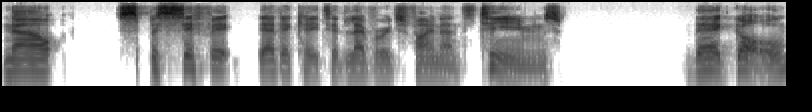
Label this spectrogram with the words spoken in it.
Now, specific dedicated leverage finance teams, their goal,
